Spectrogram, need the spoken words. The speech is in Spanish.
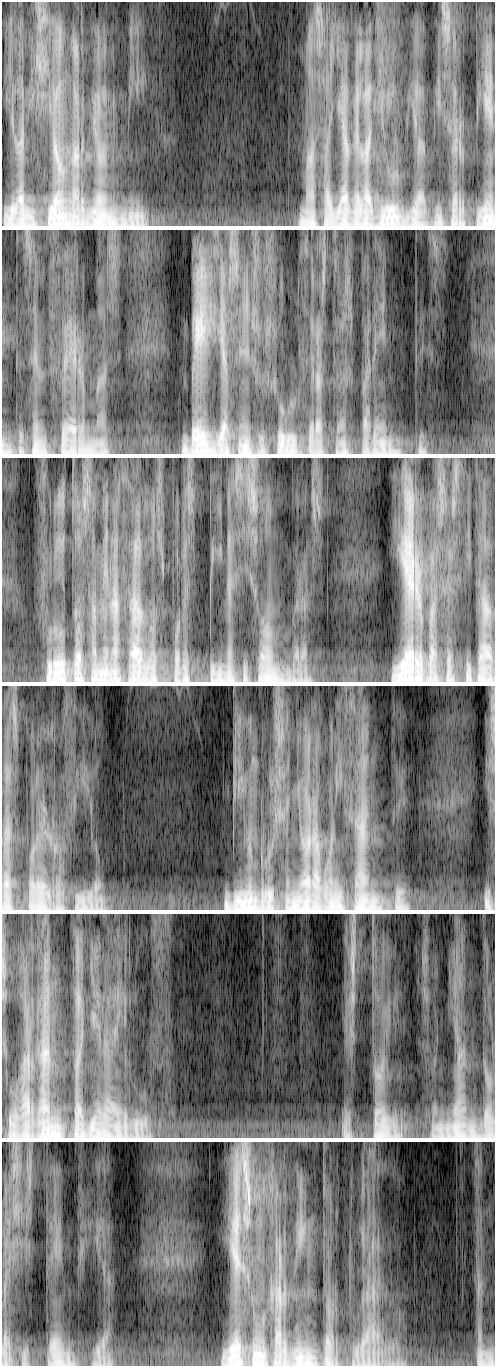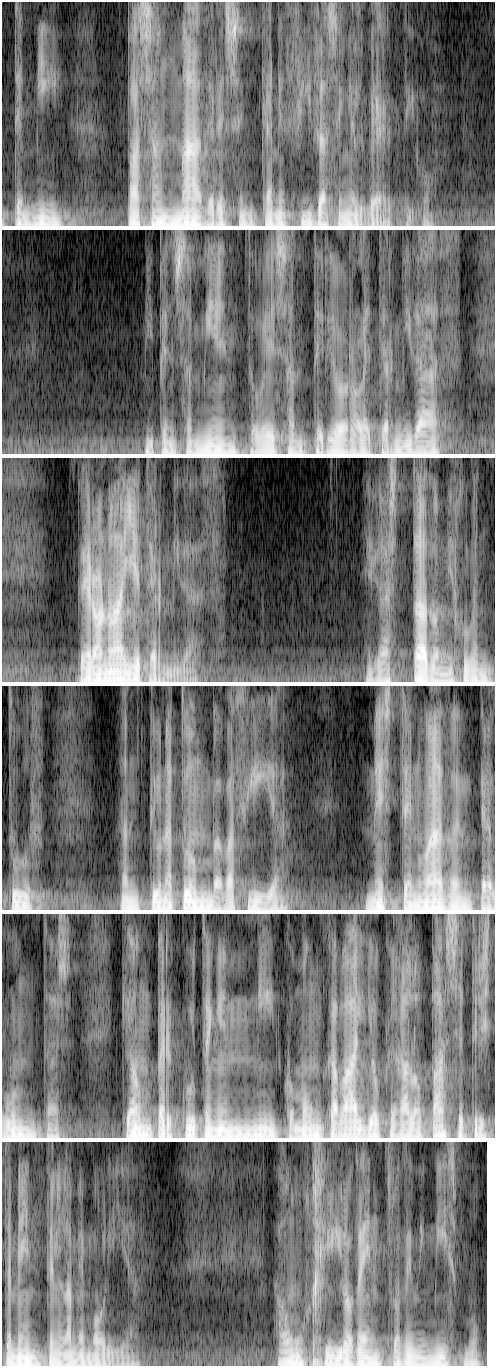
y la visión ardió en mí. Más allá de la lluvia vi serpientes enfermas, bellas en sus úlceras transparentes, frutos amenazados por espinas y sombras, hierbas excitadas por el rocío. Vi un ruiseñor agonizante y su garganta llena de luz. Estoy soñando la existencia y es un jardín torturado ante mí pasan madres encanecidas en el vértigo. Mi pensamiento es anterior a la eternidad, pero no hay eternidad. He gastado mi juventud ante una tumba vacía, me he extenuado en preguntas que aún percuten en mí como un caballo que galopase tristemente en la memoria. Aún giro dentro de mí mismo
